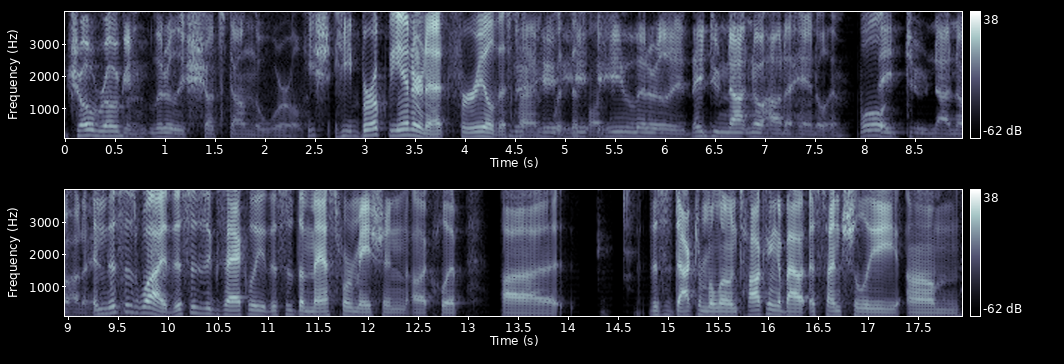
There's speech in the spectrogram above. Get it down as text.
Joe Rogan literally shuts down the world. He sh- he broke the internet for real this time he, with this he- one. He literally, they do not know how to handle him. Well, they do not know how to handle and this him. is why this is exactly this is the mass formation uh, clip uh, this is dr malone talking about essentially um,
